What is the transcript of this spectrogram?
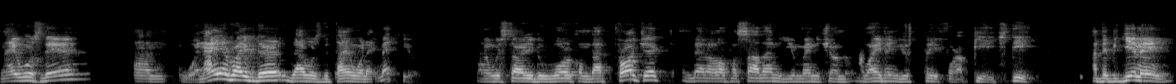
And I was there, and when I arrived there, that was the time when I met you. And we started to work on that project. And then all of a sudden, you mentioned, why don't you stay for a PhD? At the beginning,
